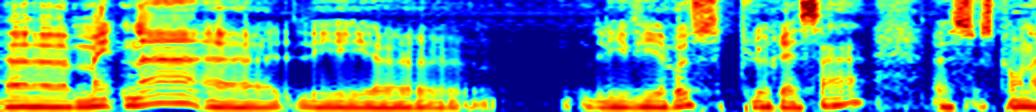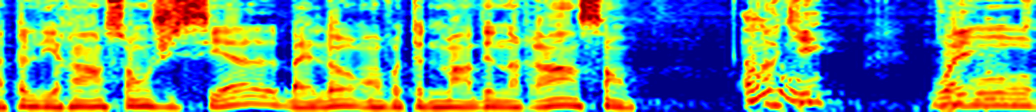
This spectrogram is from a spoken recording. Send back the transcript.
Euh, maintenant, euh, les, euh, les virus plus récents, euh, ce qu'on appelle les rançongiciels, ben là, on va te demander une rançon Oh. OK. Ouais. pour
